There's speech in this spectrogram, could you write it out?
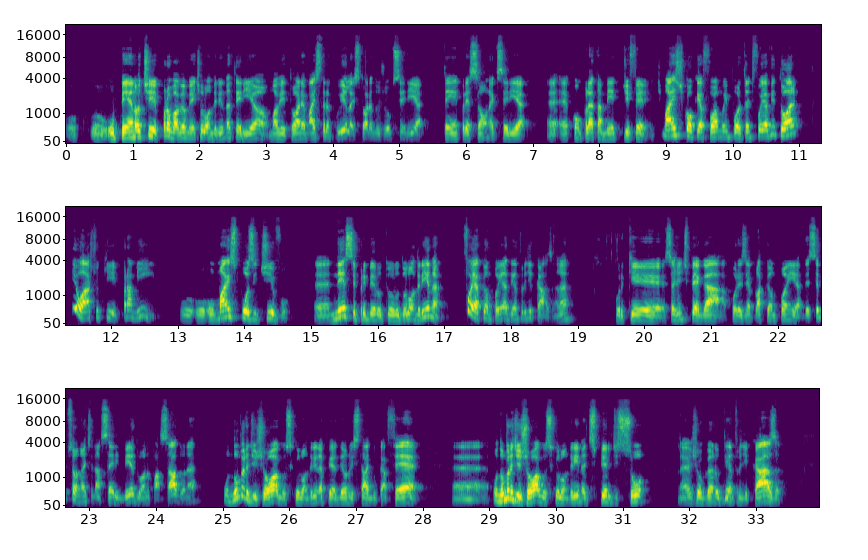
o, o, o pênalti, provavelmente o Londrina teria uma vitória mais tranquila. A história do jogo seria, tem a impressão, né, que seria é, é, completamente diferente. Mas, de qualquer forma, o importante foi a vitória. E eu acho que, para mim, o, o, mais positivo é, nesse primeiro turno do Londrina foi a campanha dentro de casa, né? Porque se a gente pegar, por exemplo, a campanha decepcionante na Série B do ano passado, né? O número de jogos que o Londrina perdeu no Estádio do Café, é, o número de jogos que o Londrina desperdiçou né, jogando dentro de casa.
